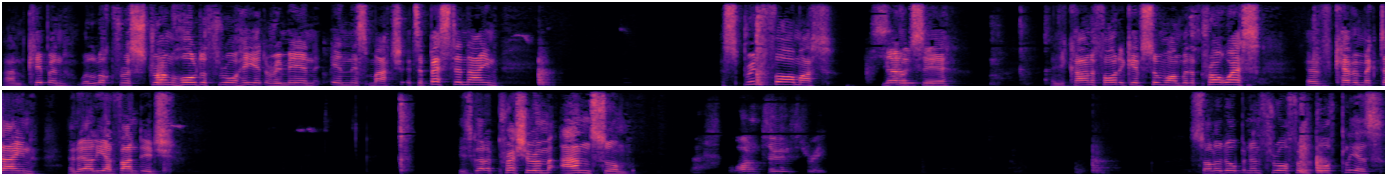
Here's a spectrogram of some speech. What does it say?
and Kippen will look for a strong holder throw here to remain in this match. It's a best of nine, a sprint format, you could 70. say, and you can't afford to give someone with a prowess of Kevin McDine an early advantage. He's got to pressure him and some. One, two, three. Solid opening throw from both players.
